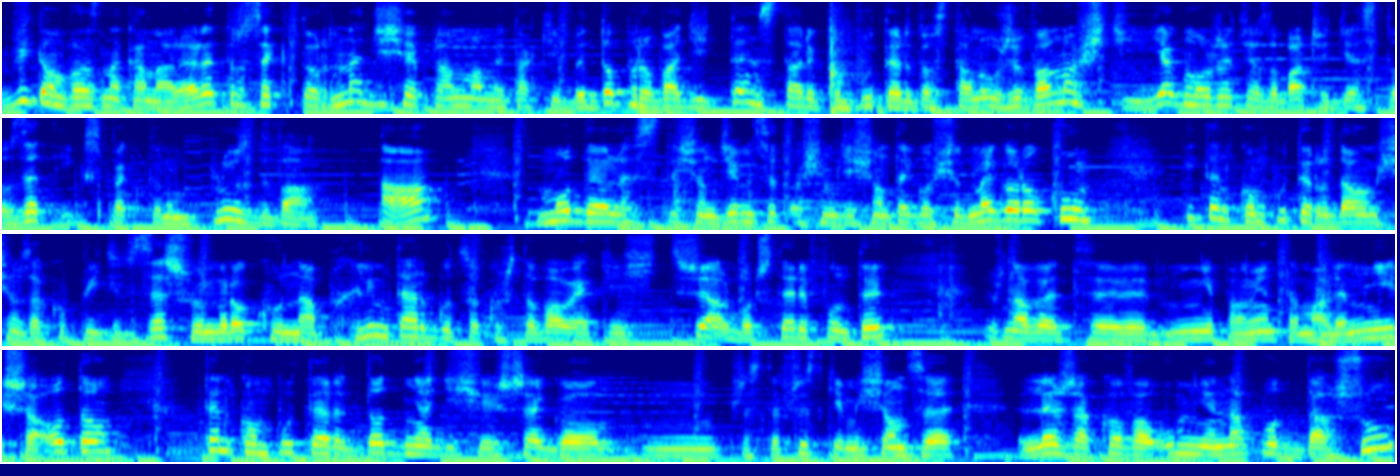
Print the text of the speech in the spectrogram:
Witam Was na kanale Retrosektor. Na dzisiaj plan mamy taki, by doprowadzić ten stary komputer do stanu używalności. Jak możecie zobaczyć, jest to ZX Spectrum Plus 2A, model z 1987 roku i ten komputer udało mi się zakupić w zeszłym roku na Pchlim Targu, co kosztowało jakieś 3 albo 4 funty. Już nawet y, nie pamiętam, ale mniejsza o to. Ten komputer do dnia dzisiejszego mm, przez te wszystkie miesiące leżakował u mnie na poddaszu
